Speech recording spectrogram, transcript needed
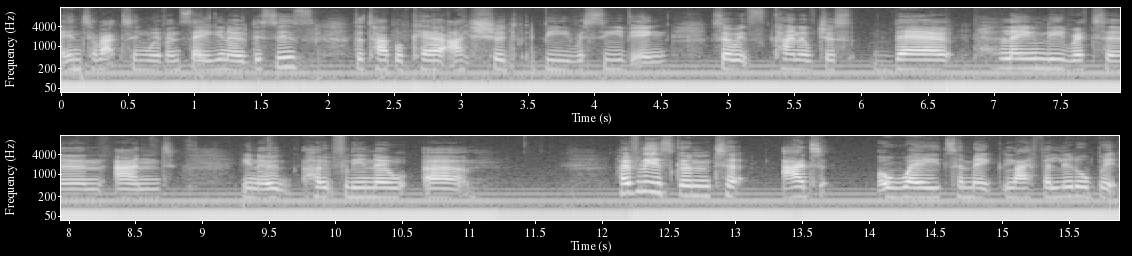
interacting with and say, you know, this is the type of care I should be receiving. So it's kind of just there, plainly written, and you know, hopefully no, uh, hopefully it's going to add a way to make life a little bit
